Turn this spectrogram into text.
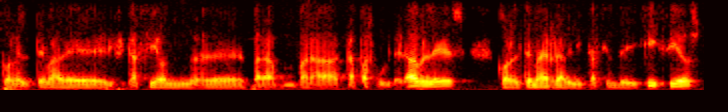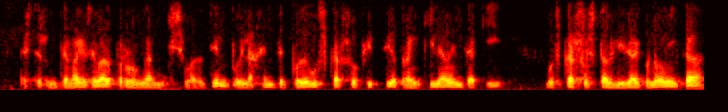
con el tema de edificación eh, para, para, capas vulnerables, con el tema de rehabilitación de edificios. Este es un tema que se va a prolongar muchísimo el tiempo y la gente puede buscar su oficio tranquilamente aquí, buscar su estabilidad económica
